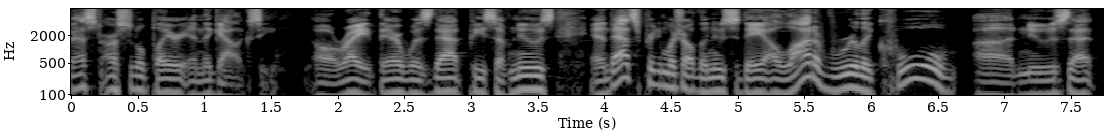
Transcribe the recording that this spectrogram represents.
best Arsenal player in the galaxy. All right, there was that piece of news, and that's pretty much all the news today. A lot of really cool uh, news that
